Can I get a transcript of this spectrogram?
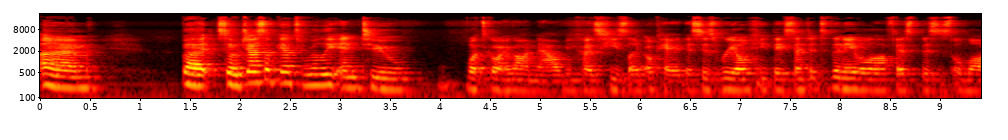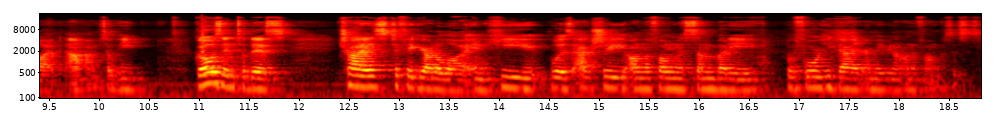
um, but so Jessup gets really into what's going on now because he's like, okay, this is real. He, they sent it to the naval office. This is a lot. Um, so he goes into this, tries to figure out a lot, and he was actually on the phone with somebody before he died, or maybe not on the phone because this is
